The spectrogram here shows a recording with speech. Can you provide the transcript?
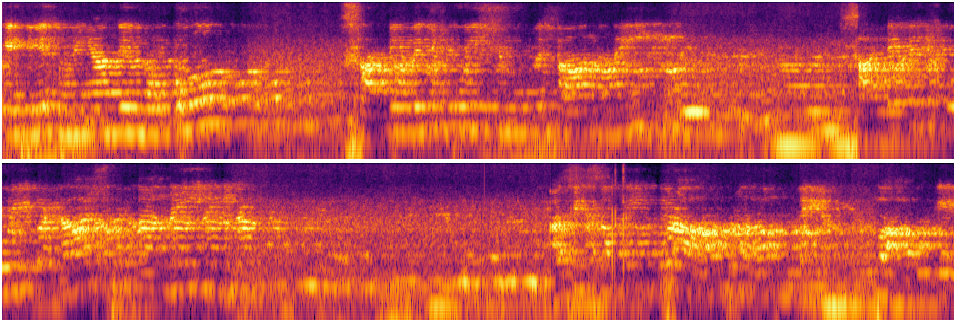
ਕਿ ਇਹ ਦੁਨੀਆ ਦੇ ਲੋਕੋ ਸਾਡੇ ਵਿੱਚ ਕੋਈ ਸ਼ੂਕ ਸ਼ਾਨ ਨਹੀਂ। ਸਾਡੇ ਵਿੱਚ ਕੋਈ ਵੱਡਾ ਛੋਟਾ ਨਹੀਂ। ਅਸੀਂ ਸਾਰੇ ਭਰਾ ਭਰਾ ਹੁੰਦੇ ਹਾਂ, ਭਾਵ ਕੇ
